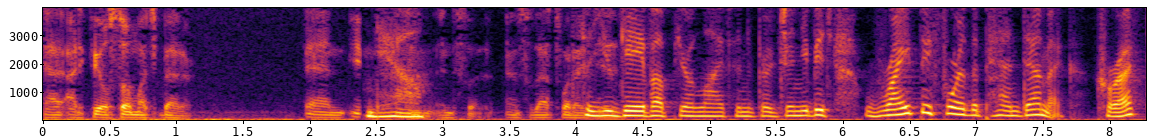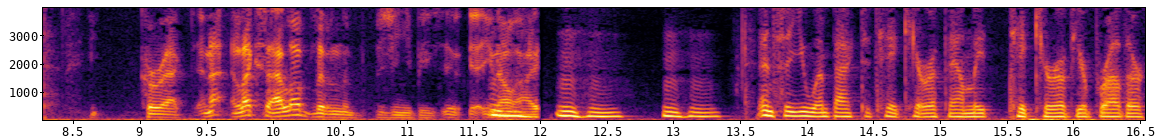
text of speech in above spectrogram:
I, I feel so much better." And yeah, and, and, so and so that's what so I. So you gave up your life in Virginia Beach right before the pandemic, correct? Correct. And, I, like I said, I love living in Virginia Beach. You know, mm-hmm. I. Mm-hmm. Mm-hmm. And so you went back to take care of family, take care of your brother.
